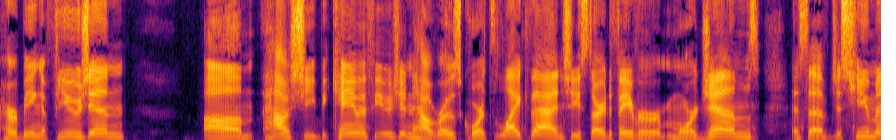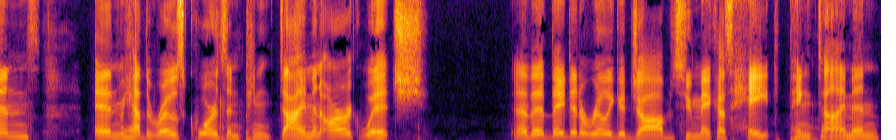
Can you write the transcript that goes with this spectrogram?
her being a fusion um, how she became a fusion, how Rose Quartz liked that, and she started to favor more gems instead of just humans. And we had the Rose Quartz and Pink Diamond arc, which you know, they, they did a really good job to make us hate Pink Diamond,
